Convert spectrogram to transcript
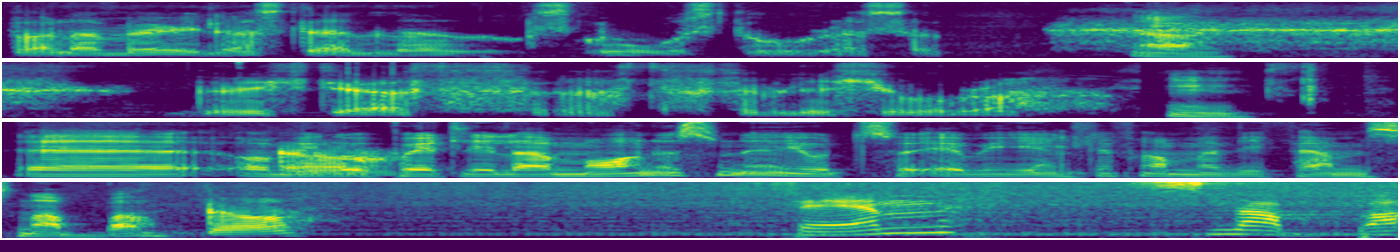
på alla möjliga ställen, små och stora. Så Ja. det viktiga är att, att publiken mår bra. Mm. Eh, om vi Ja. går på ett lilla manus som ni har gjort så är vi egentligen framme vid fem snabba. Ja, Fem snabba.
